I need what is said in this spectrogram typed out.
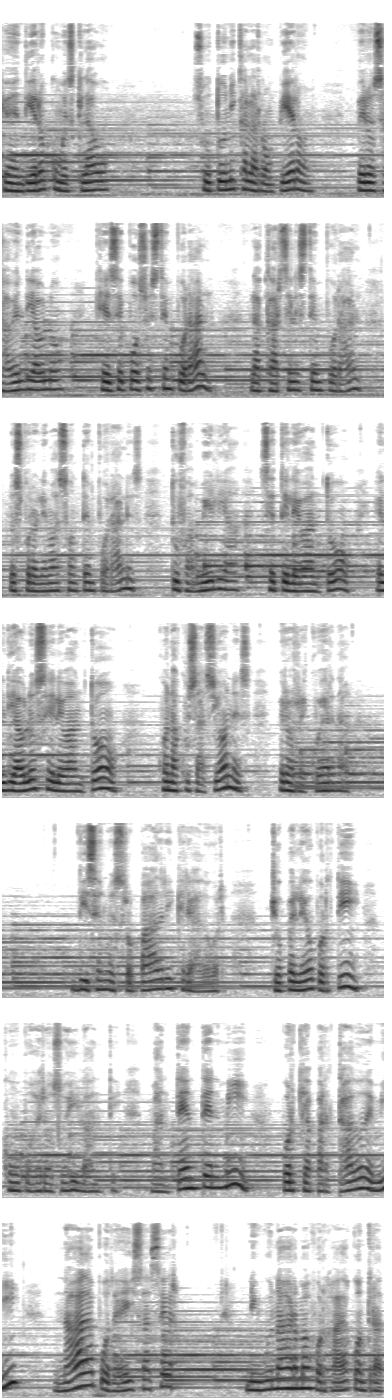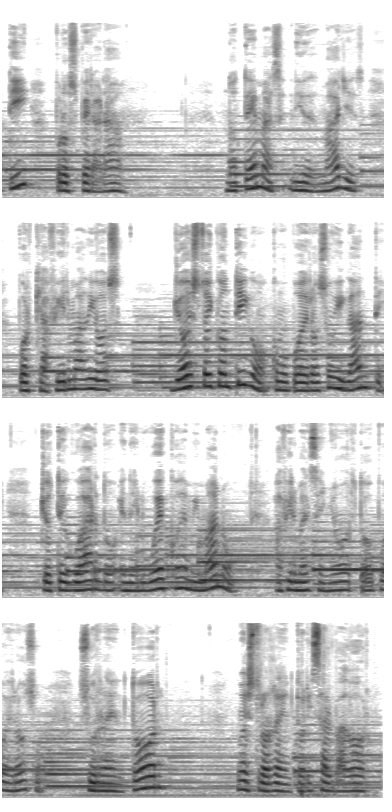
que vendieron como esclavo, su túnica la rompieron, pero sabe el diablo que ese pozo es temporal la cárcel es temporal, los problemas son temporales. Tu familia se te levantó, el diablo se levantó con acusaciones, pero recuerda, dice nuestro Padre y Creador, yo peleo por ti como poderoso gigante. Mantente en mí, porque apartado de mí nada podéis hacer. Ninguna arma forjada contra ti prosperará. No temas ni desmayes, porque afirma Dios, yo estoy contigo como poderoso gigante, yo te guardo en el hueco de mi mano, afirma el Señor Todopoderoso, su Redentor, nuestro Redentor y Salvador.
